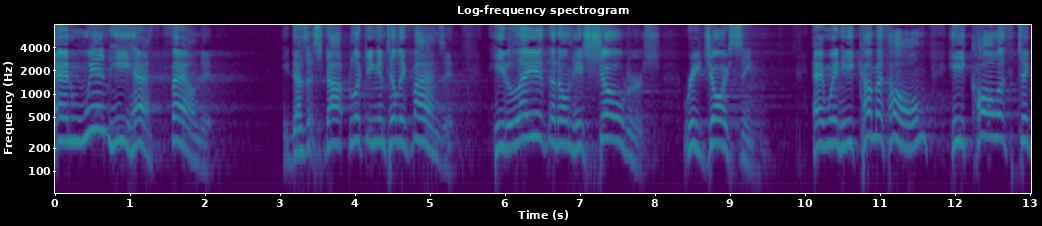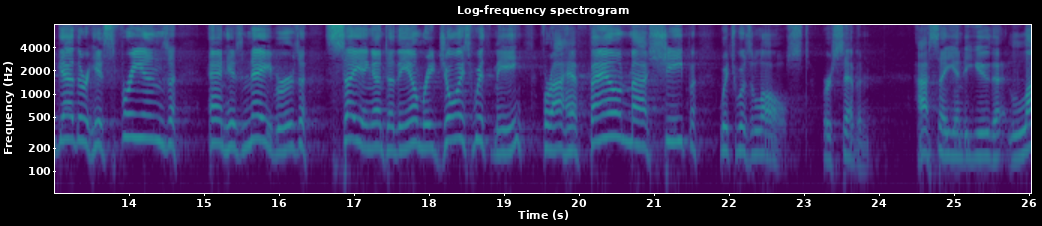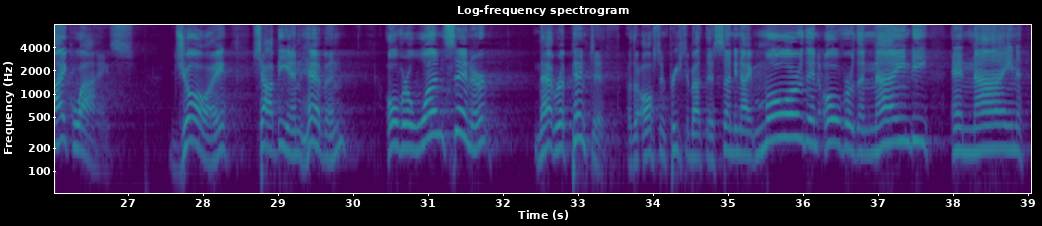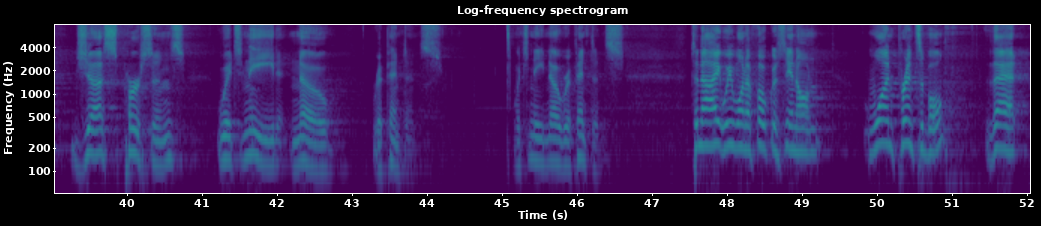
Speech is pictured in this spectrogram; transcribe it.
And when he hath found it, he doesn't stop looking until he finds it. He layeth it on his shoulders, rejoicing. And when he cometh home, he calleth together his friends and his neighbors, saying unto them, Rejoice with me, for I have found my sheep which was lost. Verse 7 I say unto you that likewise joy shall be in heaven over one sinner that repenteth. Brother Austin preached about this Sunday night more than over the 90 and nine just persons which need no repentance. Which need no repentance. Tonight, we want to focus in on one principle that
